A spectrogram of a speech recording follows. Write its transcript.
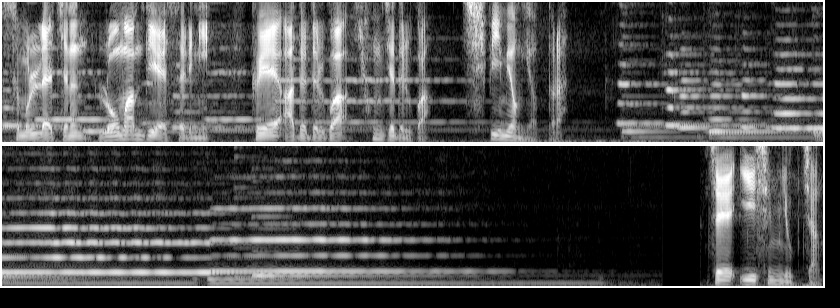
스물넷째는 로맘디에셀이니 그의 아들들과 형제들과 십이 명이었더라. 제 26장.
